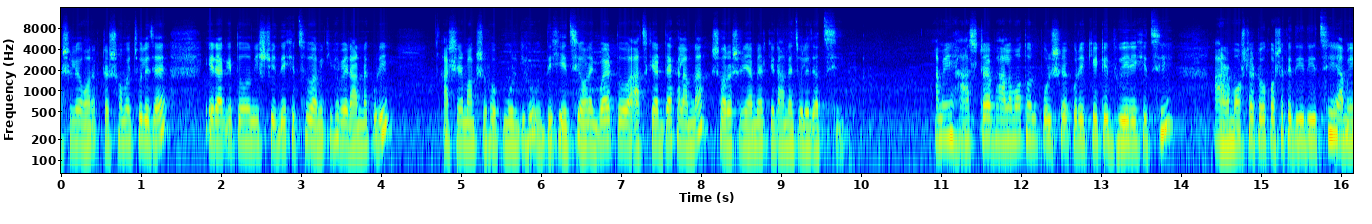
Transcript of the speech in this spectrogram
আসলে অনেকটা সময় চলে যায়। এর আগে তো নিশ্চয়ই দেখেছ আমি কীভাবে রান্না করি। হাঁসের মাংস হোক, মুরগি হোক, দেখিয়েছি অনেকবার। তো আজকে আর দেখালাম না, সরাসরি আমি আর কি রান্নায় চলে যাচ্ছি। আমি হাঁসটা ভালো মতন পরিষ্কার করে কেটে ধুয়ে রেখেছি। আর মশলাটাও কষাতে দিয়ে দিয়েছি। আমি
